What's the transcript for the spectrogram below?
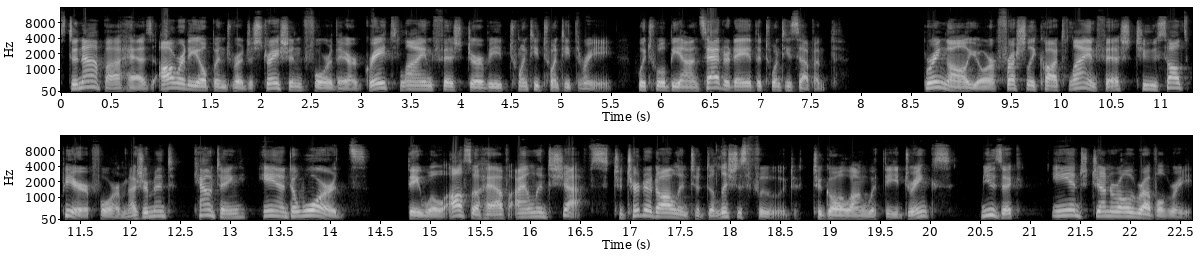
STINAPA has already opened registration for their Great Lionfish Derby 2023, which will be on Saturday the 27th. Bring all your freshly caught lionfish to Salt Pier for measurement, counting, and awards. They will also have island chefs to turn it all into delicious food to go along with the drinks, music, and general revelry.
